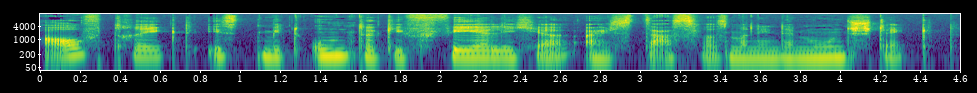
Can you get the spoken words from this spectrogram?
aufträgt, ist mitunter gefährlicher als das, was man in den Mund steckt.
